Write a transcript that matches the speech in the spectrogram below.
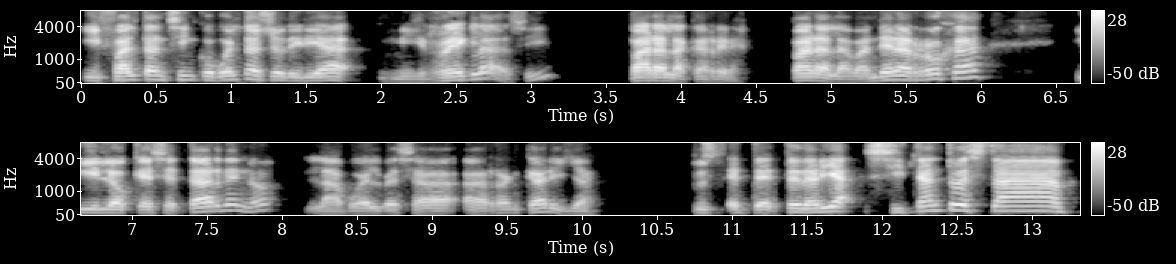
y faltan cinco vueltas, yo diría mi regla, así, para la carrera. Para la bandera roja y lo que se tarde, ¿no? La vuelves a, arrancar y ya. Pues eh, te, daría, si tanto está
